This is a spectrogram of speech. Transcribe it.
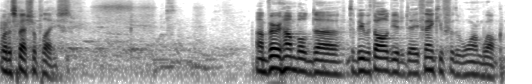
What a special place. I'm very humbled uh, to be with all of you today. Thank you for the warm welcome,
